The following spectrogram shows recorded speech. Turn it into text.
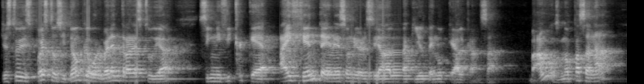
yo estoy dispuesto. Si tengo que volver a entrar a estudiar, significa que hay gente en esa universidad a la que yo tengo que alcanzar. Vamos, no pasa nada.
